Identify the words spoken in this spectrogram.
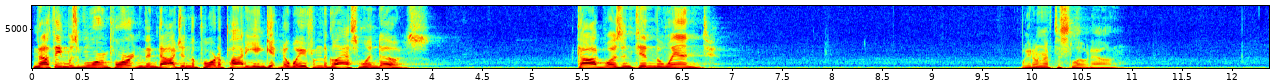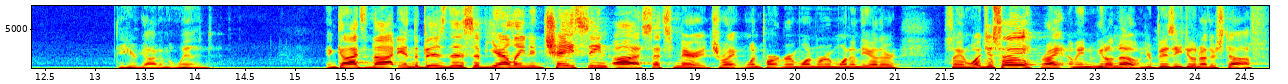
Nothing was more important than dodging the porta potty and getting away from the glass windows. God wasn't in the wind. We don't have to slow down to hear God in the wind. And God's not in the business of yelling and chasing us. That's marriage, right? One partner in one room, one in the other, saying, What'd you say? Right? I mean, you don't know. You're busy doing other stuff.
